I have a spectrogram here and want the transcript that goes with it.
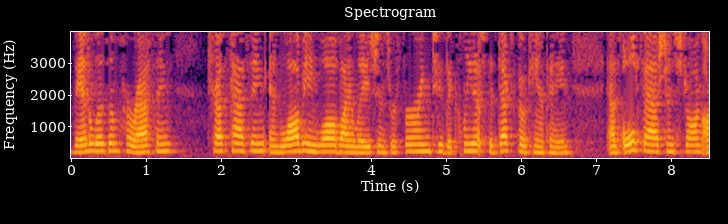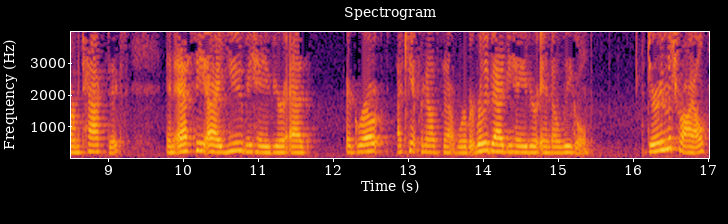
vandalism, harassing, trespassing, and lobbying law violations referring to the Clean Up Sodexo campaign as old-fashioned strong-arm tactics and SEIU behavior as I can't pronounce that word, but really bad behavior and illegal. During the trial,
